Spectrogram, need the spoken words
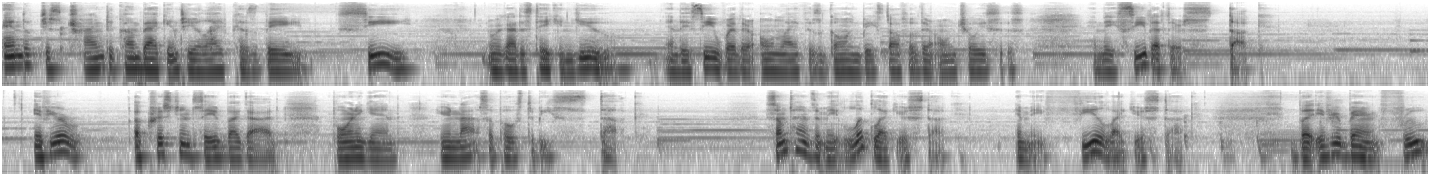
end up just trying to come back into your life because they see where God has taken you and they see where their own life is going based off of their own choices and they see that they're stuck. If you're a Christian saved by God, born again, you're not supposed to be stuck. Sometimes it may look like you're stuck, it may feel like you're stuck. But if you're bearing fruit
